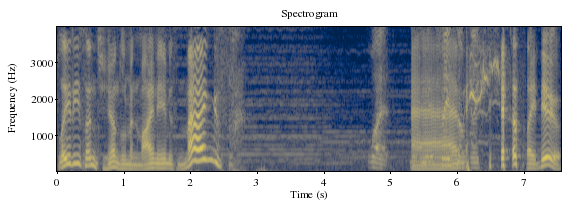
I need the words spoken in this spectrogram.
ladies and gentlemen. My name is Mags. What? You want say something? yes, I do.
